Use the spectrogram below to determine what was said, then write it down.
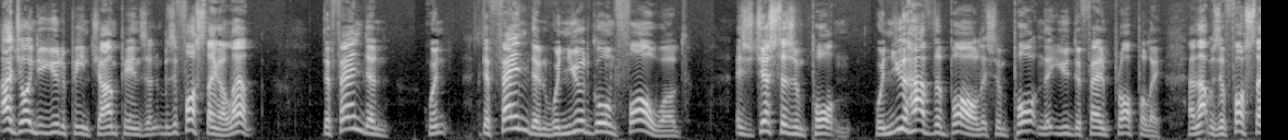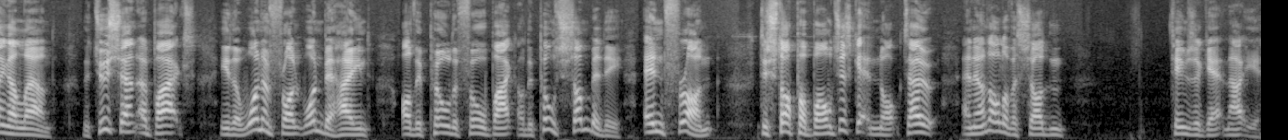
I joined the European champions, and it was the first thing I learned. Defending when defending when you're going forward is just as important. When you have the ball, it's important that you defend properly, and that was the first thing I learned. The two centre backs, either one in front, one behind, or they pull the full back, or they pull somebody in front to stop a ball just getting knocked out, and then all of a sudden, teams are getting at you.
